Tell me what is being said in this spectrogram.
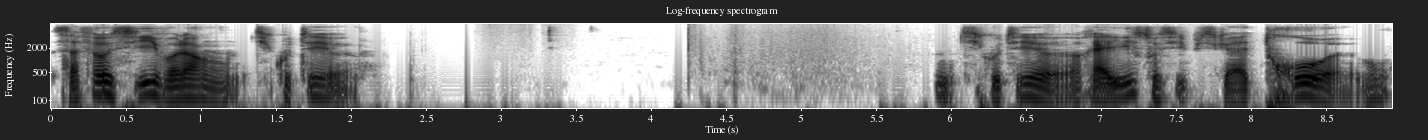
ça fait aussi, voilà, un petit côté... un petit côté euh, réaliste aussi, puisque être trop... bon,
